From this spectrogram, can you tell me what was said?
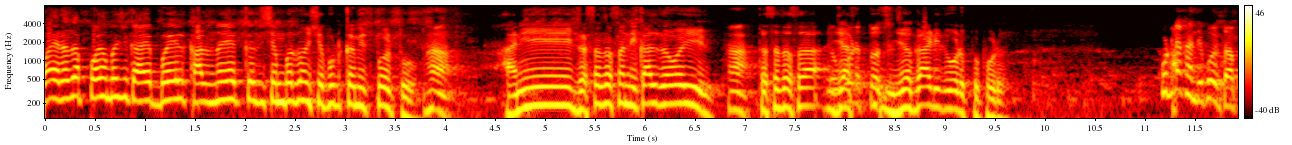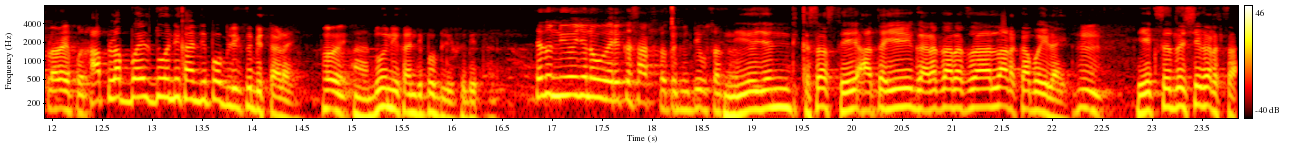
बैलाचा पळ म्हणजे काय? बैल खालनं एक शंभर दोनशे फूट कमीच पळतो. हा. आणि जसा जसा निकाल जवळ येईल हा. तसा तसा तो जास्त ओढतोच. ज- गाडीच ओढतो पुढं. कुठल्या खांदी पळतो आपला रायफल? आपला बैल दोन्ही खांदी पब्लिकचं बिताड आहे. होय. हा दोन्ही खांदी पब्लिकचं बिताड त्याचं नियोजन वगैरे कसं आखता तुम्ही दिवसात नियोजन कसं असते आता हे घरादाराचा लाडका बैल आहे. एक सदस्य घरचा.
